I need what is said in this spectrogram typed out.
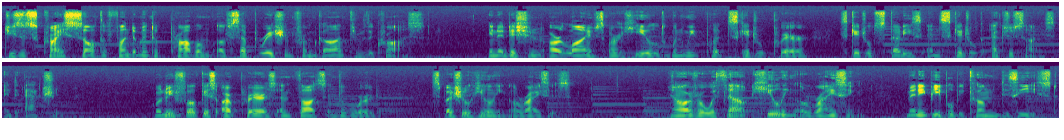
Jesus Christ solved the fundamental problem of separation from God through the cross. In addition, our lives are healed when we put scheduled prayer, scheduled studies, and scheduled exercise into action. When we focus our prayers and thoughts in the Word, special healing arises. However, without healing arising, many people become diseased.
